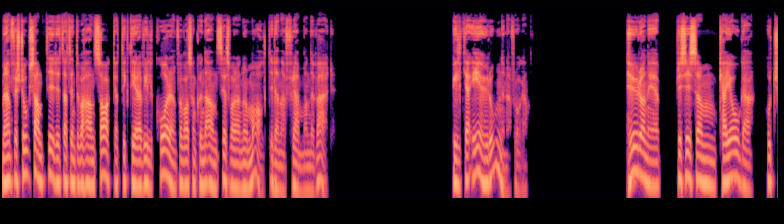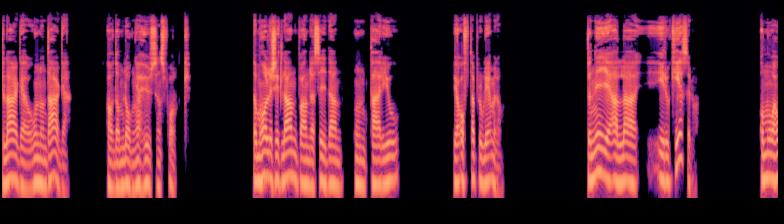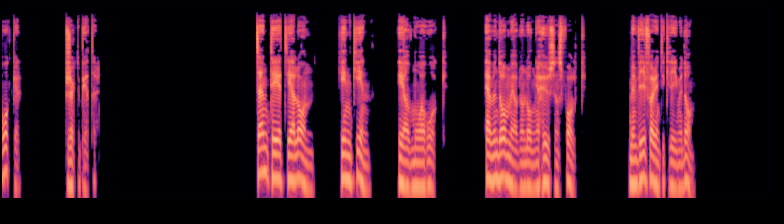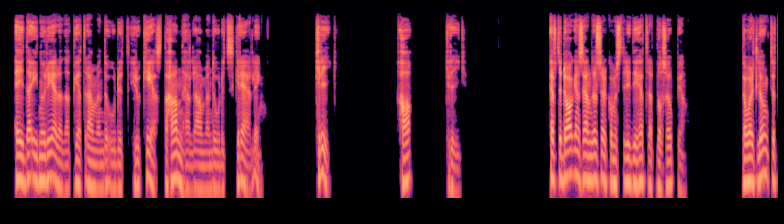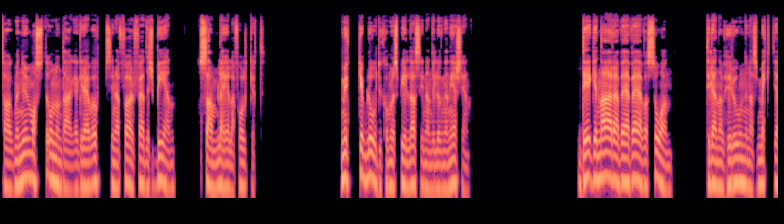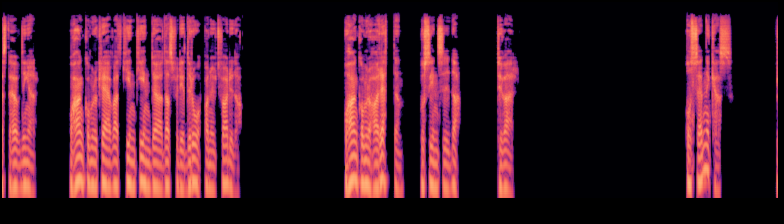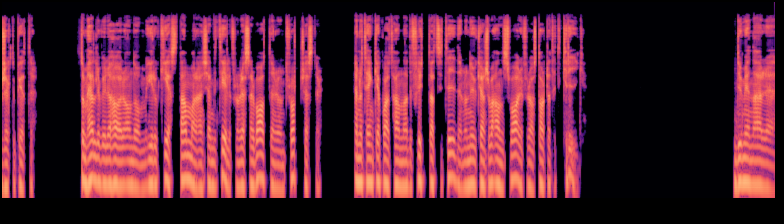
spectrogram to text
Men han förstod samtidigt att det inte var hans sak att diktera villkoren för vad som kunde anses vara normalt i denna främmande värld. Vilka är huronerna? frågan. Huron är, precis som Kayoga, Uchulaga och Onondaga, av de långa husens folk. De håller sitt land på andra sidan Ontario. Vi har ofta problem med dem. Så ni är alla irokeser då? Och mohawker? försökte Peter. Sente Tialon, Kin Kin, är av mohawk. Även de är av de långa husens folk. Men vi för inte krig med dem. Eida ignorerade att Peter använde ordet irokes där han hellre använde ordet skräling. Krig. Ja, krig. Efter dagens händelser kommer stridigheter att blossa upp igen. Det har varit lugnt ett tag, men nu måste Onondaga gräva upp sina förfäders ben och samla hela folket. Mycket blod kommer att spillas innan det lugnar ner sig igen. Degenara Vävä var son till en av huronernas mäktigaste hövdingar och han kommer att kräva att Kin Kin dödas för det dråp han utförde idag. Och han kommer att ha rätten på sin sida, tyvärr. Och Senecas, försökte Peter, som hellre ville höra om de irokesstammar han kände till från reservaten runt Rochester, än att tänka på att han hade flyttats i tiden och nu kanske var ansvarig för att ha startat ett krig. Du menar eh,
